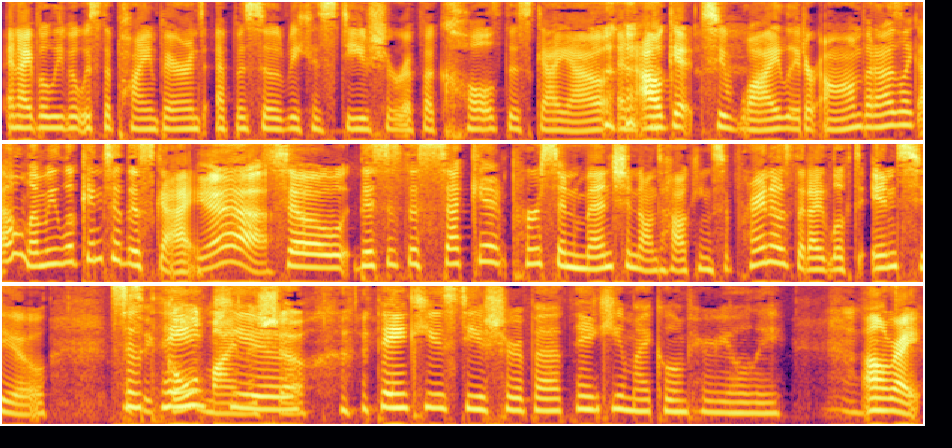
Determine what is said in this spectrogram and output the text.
and I believe it was the Pine Barrens episode because Steve Schirripa calls this guy out. And I'll get to why later on. But I was like, oh, let me look into this guy. Yeah. So this is the second person mentioned on Talking Sopranos that I looked into. So It's a thank gold mine, you. thank you, Steve Schirripa. Thank you, Michael Imperioli. Mm-hmm. All right.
